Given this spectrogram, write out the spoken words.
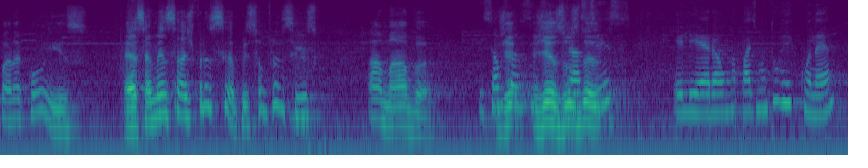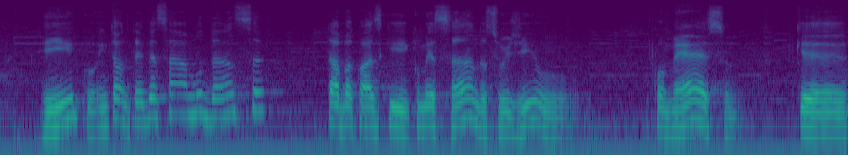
para com isso. Essa é a mensagem franciscana. Por isso São Francisco amava e São Francisco Jesus de Assis, da... ele era um rapaz muito rico, né? Rico. Então teve essa mudança. Estava quase que começando a surgir o comércio, que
